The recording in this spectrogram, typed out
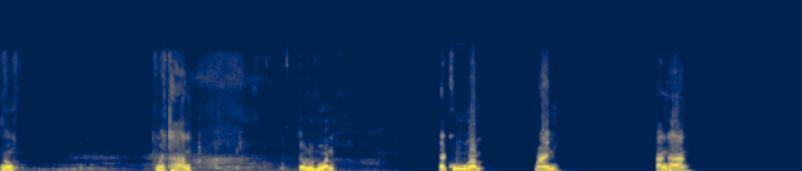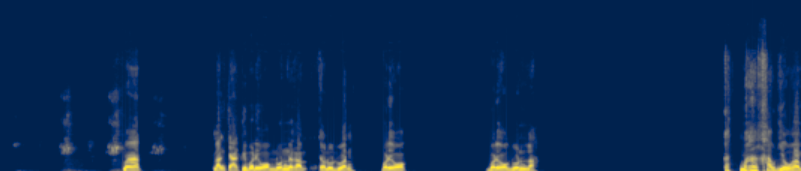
เอามาทาน เจ้ารถด่วนแพ็คคู่ครับ ไม้นี่กลางทาง มาหลังจากที่บ่ได้ออกดนนะครับ เจ้ารถด่วนบ่ได้ออกบ่ได้ออกดนล่ะ กัดมาข้าวเดียวครับ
